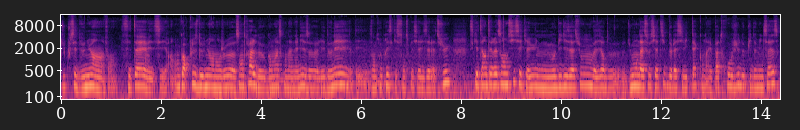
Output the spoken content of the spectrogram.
du coup, c'est devenu un. Enfin, c'était, c'est encore plus devenu un enjeu central de comment est-ce qu'on analyse euh, les données. Il y a des entreprises qui se sont spécialisées là-dessus. Ce qui était intéressant aussi, c'est qu'il y a eu une mobilisation, on va dire, du monde associatif de la Civic Tech qu'on n'avait pas trop vu depuis 2016,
